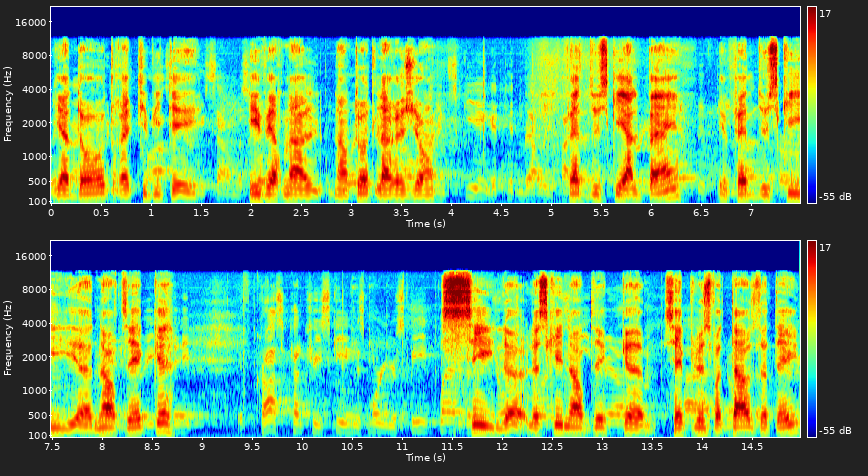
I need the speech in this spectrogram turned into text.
Il y a d'autres activités hivernales dans toute la région. Faites du ski alpin et faites du ski euh, nordique. Si le, le ski nordique, euh, c'est plus votre tasse de thé,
